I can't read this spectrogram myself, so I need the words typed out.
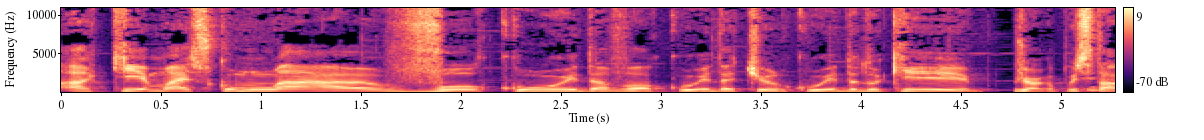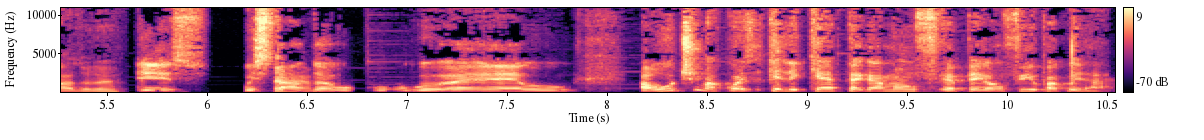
aqui é mais comum, ah, vô cuida, vó cuida, tio cuida, do que joga pro Estado, né? Isso. O Estado é, o, o- é o- a última coisa que ele quer é pegar, mão- é pegar um filho para cuidar.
